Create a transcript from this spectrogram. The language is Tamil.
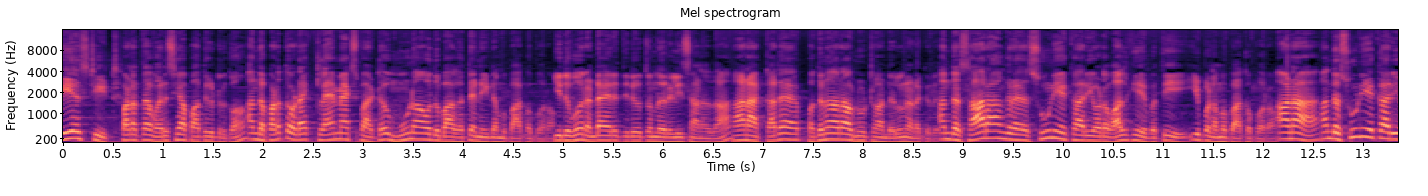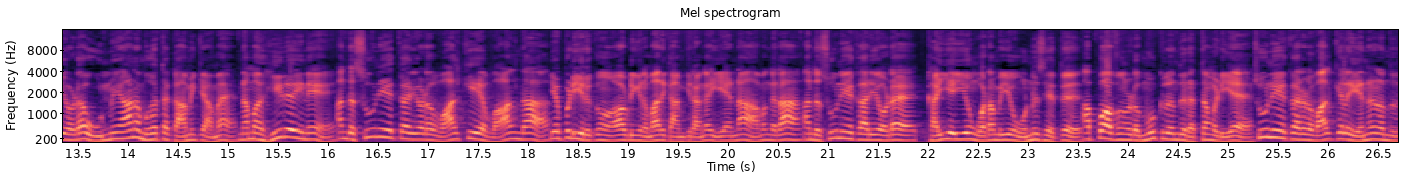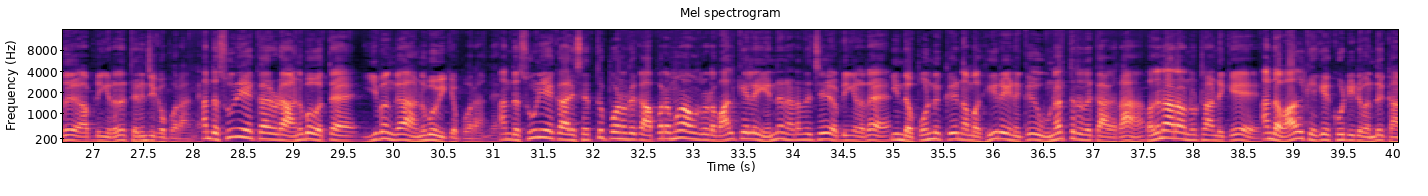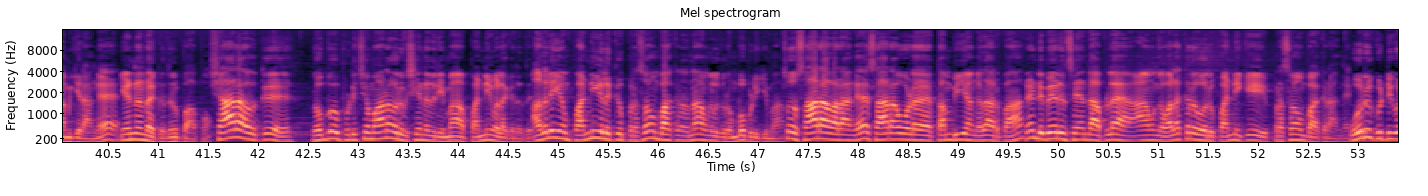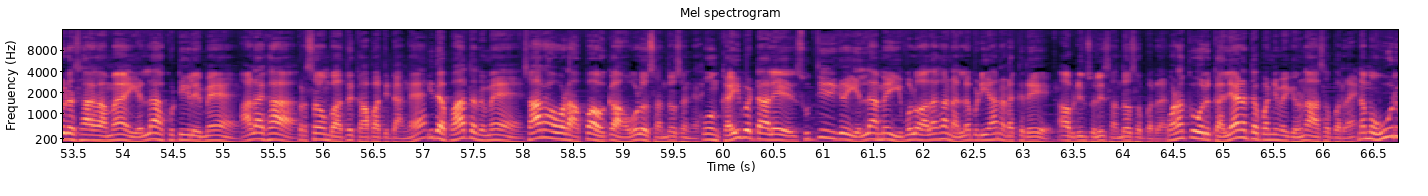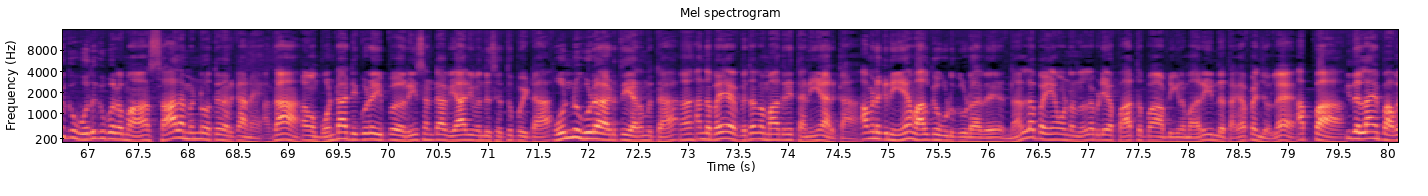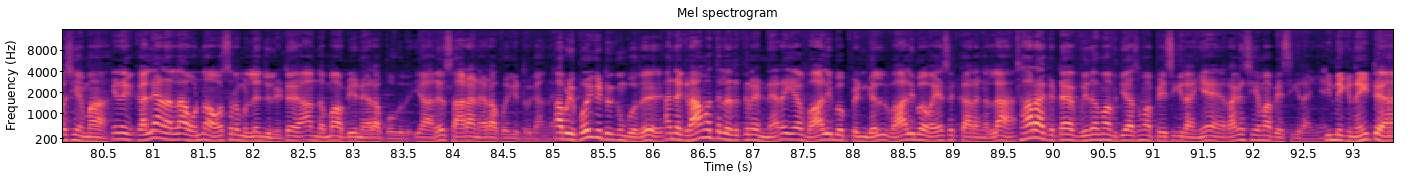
ஃபியர் ஸ்ட்ரீட் படத்தை வரிசையா பாத்துக்கிட்டு இருக்கோம். அந்த படத்தோட கிளைமேக்ஸ் பாட்டு மூணாவது பாகத்தை இன்னைக்கு நம்ம பார்க்க போறோம். இதுவும் ரெண்டாயிரத்தி இருபத்தி ஒண்ணுல ரிலீஸ் ஆனதுதான். ஆனா கதை பதினாறாம் நூற்றாண்டுல நடக்குது. அந்த சாராங்கிற சூனியக்காரியோட வாழ்க்கையை பத்தி இப்ப நம்ம பார்க்க போறோம். ஆனா அந்த சூனியக்காரியோட உண்மையான முகத்தை காமிக்காம நம்ம ஹீரோயினே அந்த சூனியக்காரியோட வாழ்க்கையை வாழ்ந்தா எப்படி இருக்கும் அப்படிங்கிற மாதிரி காமிக்கிறாங்க. ஏன்னா அவங்க தான் அந்த சூனியக்காரியோட கையையும் உடம்பையும் ஒண்ணு சேர்த்து அப்போ அவங்களோட மூக்குல இருந்து ரத்தம் வடிய சூனியக்காரோட வாழ்க்கையில என்ன நடந்தது அப்படிங்கறத தெரிஞ்சுக்க போறாங்க. அந்த சூனியக்காரோட அனுபவத்தை இவங்க அனுபவிக்க போறாங்க. அந்த சூனியக்காரி செத்து போனதுக்கு அப்புறமும் அவங்களோட வாழ்க்கையில என்ன நடந்துச்சு அப்படிங்கறத இந்த பொண்ணுக்கு நம்ம ஹீரோயினுக்கு உணர்த்துறதுக்காக தான் பதினாறாம் நூற்றாண்டுக்கே அந்த வாழ்க்கைக்கு கூட்டிட்டு வந்து காமிக்கிறாங்க. என்ன நடக்குதுன்னு பார்ப்போம். ஷாராவுக்கு ரொம்ப பிடிச்சமான ஒரு விஷயம் தெரியுமா? பண்ணி வளர்க்கறது. அதுலயும் பன்னிகளுக்கு பிரசவம் பாக்குறதுனா அவங்களுக்கு ரொம்ப பிடிக்குமா? சோ சாரா வராங்க. சாராவோட தம்பி அங்கதான் இருப்பான். ரெண்டு பேரும் சேர்ந்தாப்புல அவங்க வளர்க்குற ஒரு பன்னிக்கு பிரசவம் பாக்குறாங்க ஒரு குட்டி கூட சாகாம எல்லா குட்டிகளையுமே அழகா பிரசவம் பார்த்து காப்பாத்திட்டாங்க. இத பார்த்ததுமே சாராவோட அப்பாவுக்கு அவ்வளவு சந்தோஷங்க. உன் கைப்பட்டாலே சுத்தி இருக்கிற எல்லாமே இவ்வளவு அழகா நல்லபடியா நடக்குதே அப்படின்னு சொல்லி சந்தோஷப்படுறேன். உனக்கு ஒரு கல்யாணத்தை பண்ணி வைக்கணும்னு ஆசைப்படுறேன். நம்ம ஊருக்கு ஒதுக்குப்புறமா சாலமன் ஒருத்தன் இருக்கானே. அதான் அவன் பொண்டாட்டி கூட இப்ப ரீசெண்டா வியாதி வந்து செத்து போயிட்டா. பொண்ணு கூட அடுத்து இறந்துட்டா. அந்த பையன் விதவை மாதிரி தனியா இருக்கான். அவனுக்கு நீ ஏன் வாழ்க்கை கொடுக்க கூடாது? நல்ல பையன் உன்னை நல்லபடியா பாத்துப்பான் அப்படிங்கிற மாதிரி இந்த தகப்பன் சொல்ல அப்பா இதெல்லாம் இப்ப அவசியமா? எனக்கு கல்யாணம் எல்லாம் ஒன்னும் அவசரம் இல்லைன்னு சொல்லிட்டு அந்த அம்மா அப்படியே நேரா போகுது. யாரு? சாரா நேரா போய்கிட்டு இருக்காங்க. அப்படி போய்கிட்டு இருக்கும்போது அந்த கிராமத்துல இருக்கிற நிறைய வாலிப பெண்கள் வாலிப வயசுக்காரங்க எல்லாம் சாரா கிட்ட விதமா வித்தியாசமா பேசிக்கிறாங்க ரகசியமா பேசிக்கிறாங்க. இன்னைக்கு நைட்டு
